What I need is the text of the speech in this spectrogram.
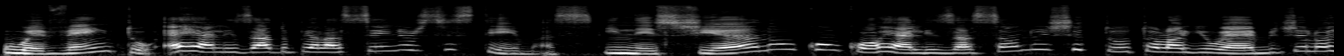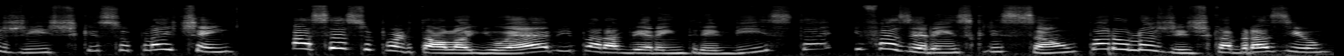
O evento é realizado pela Senior Sistemas e, neste ano, concorre à realização do Instituto LogWeb de Logística e Supply Chain. Acesse o portal LogWeb para ver a entrevista e fazer a inscrição para o Logística Brasil.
